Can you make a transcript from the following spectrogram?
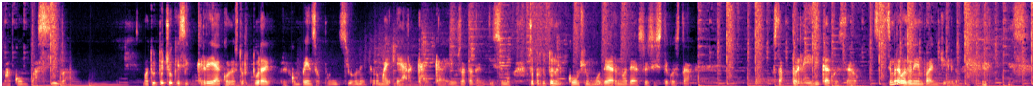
ma compassiva. Ma tutto ciò che si crea con la struttura ricompensa o punizione, che ormai è arcaica e usata tantissimo, soprattutto nel coaching moderno adesso esiste questa, questa predica, questa... sembra quasi un evangelo.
